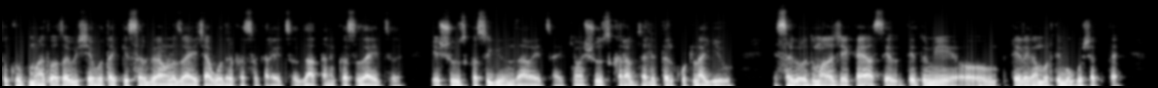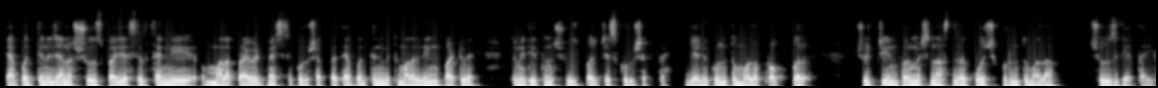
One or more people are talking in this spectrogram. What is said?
सो खूप महत्त्वाचा विषय होता की सर ग्राउंडला जायच्या अगोदर कसं करायचं जाताना कसं जायचं हे शूज कसं घेऊन जावायचं किंवा शूज खराब झाले तर कुठला घेऊ? हे सगळं तुम्हाला जे काय असेल ते तुम्ही टेलिग्रामवरती बघू शकताय. त्या पद्धतीनं ज्यांना शूज पाहिजे असेल त्यांनी मला प्रायव्हेट मेसेज करू शकता त्या पद्धतीने मी तुम्हाला लिंक पाठवेन. तुम्ही तिथून शूज परचेस करू शकता जेणेकरून तुम्हाला प्रॉपर शूजची इन्फॉर्मेशन असलेला कोच करून तुम्हाला शूज घेता येईल.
